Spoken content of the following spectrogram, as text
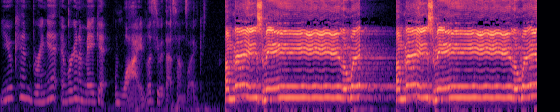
you can bring it and we're gonna make it wide. Let's see what that sounds like. Amaze me the way. Amaze me the way.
